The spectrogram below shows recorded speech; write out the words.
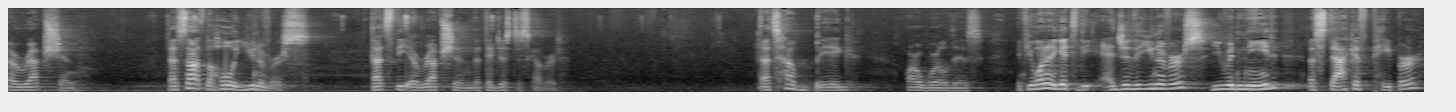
eruption that's not the whole universe. That's the eruption that they just discovered. That's how big our world is. If you wanted to get to the edge of the universe, you would need a stack of paper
